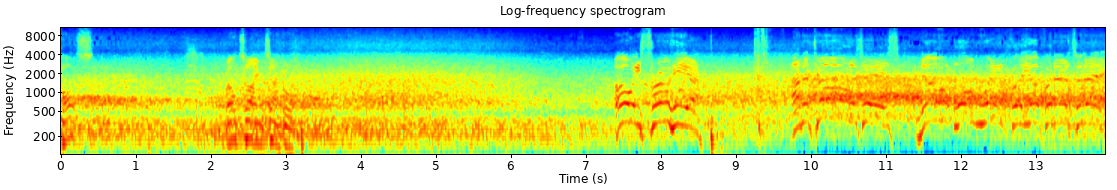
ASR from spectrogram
Potts. Well-timed tackle. Oh, he's through here. And a goal it is! No long wait for the opener today.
